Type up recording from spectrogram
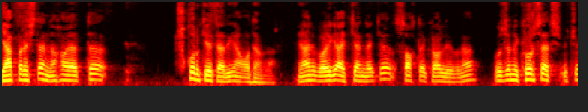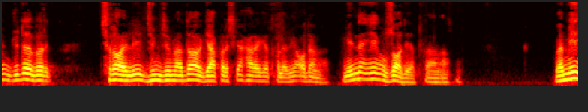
gapirishda nihoyatda chuqur ketadigan odamlar. Ya'ni boyagi aytgandek soxtakorlik bilan o'zini ko'rsatish uchun juda bir chiroyli jimjimador gapirishga harakat qiladigan odamlar. Mendan eng uzoq deyapti va men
